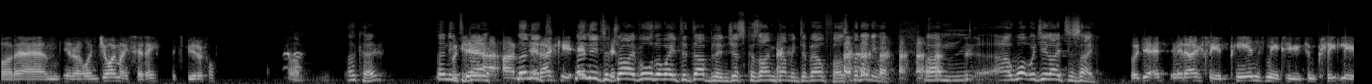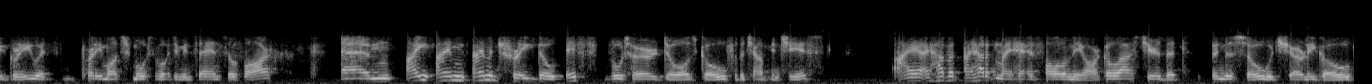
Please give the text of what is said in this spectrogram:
but, um, you know, enjoy my city. It's beautiful. Oh, okay. No need, But to, yeah, be, um, no need, actually- no need to drive all the way to Dublin just because I'm coming to Belfast. But anyway, um, uh, what would you like to say? But yeah, it, it actually it pains me to completely agree with pretty much most of what you've been saying so far. Um, I, I'm I'm intrigued though if Vautour does go for the champion chase. I, I have it I had it in my head following the Arkle last year that Un de Sceaux would surely go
